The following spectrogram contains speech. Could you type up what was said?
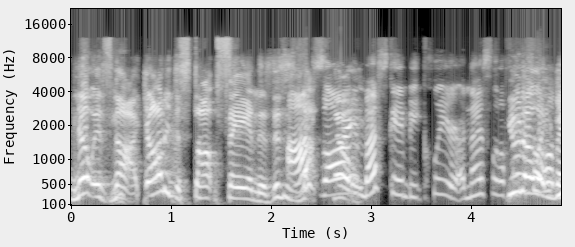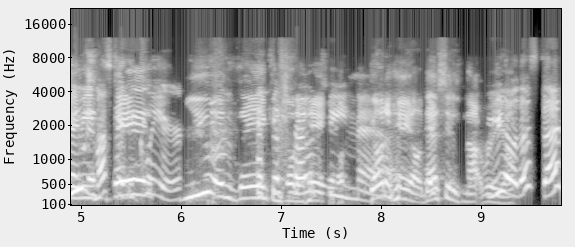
No, it's not. Y'all need to stop saying this. This is I'm not. sorry, no. my skin be clear. A nice little You know facial, what? baby. You My and skin be Zan- clear. You and Zan can go to hell. protein mask. Go to hell. That shit is not real. You know, that's that.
